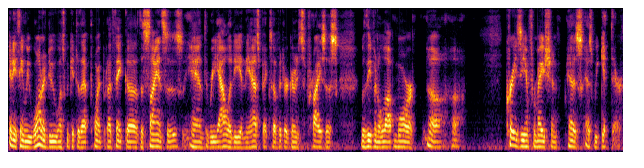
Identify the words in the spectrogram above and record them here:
anything we want to do once we get to that point. But I think uh, the sciences and the reality and the aspects of it are going to surprise us with even a lot more uh, uh, crazy information as as we get there.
